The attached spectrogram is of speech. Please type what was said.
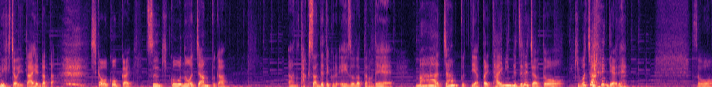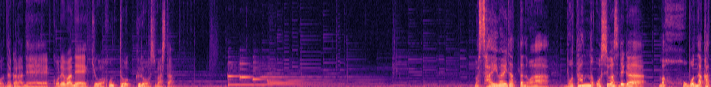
以上に大変だった。しかも今回通気口のジャンプがあのたくさん出てくる映像だったのでまあジャンプってやっぱりタイミングずれちゃうと気持ち悪いんだよね。そうだからねこれはね今日は本当苦労しました。まあ幸いだったのはボタンの押し忘れがまあ、ほぼなかっ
